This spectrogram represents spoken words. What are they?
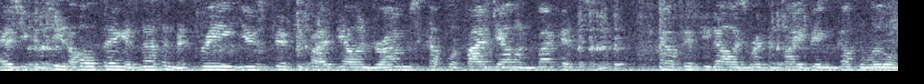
as you can see, the whole thing is nothing but three used 55 gallon drums, a couple of five gallon buckets, you know, $50 worth of piping, a couple little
